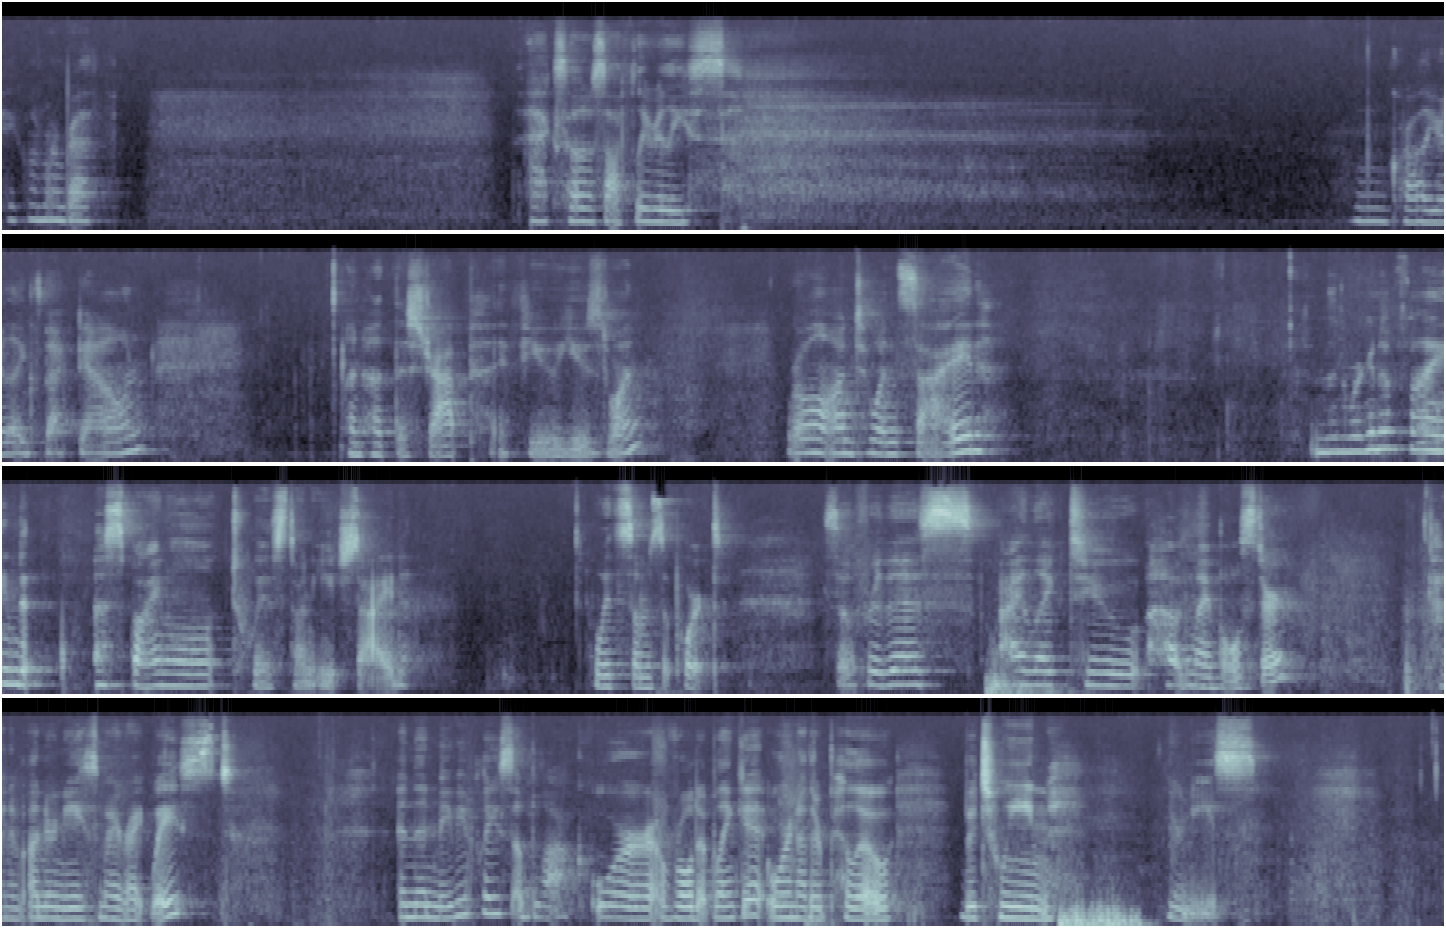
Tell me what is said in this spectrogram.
Take one more breath. Exhale to softly release. And crawl your legs back down. Unhook the strap if you used one. Roll onto one side. And then we're gonna find a spinal twist on each side with some support. So for this, I like to hug my bolster kind of underneath my right waist. And then maybe place a block or a rolled up blanket or another pillow between your knees.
